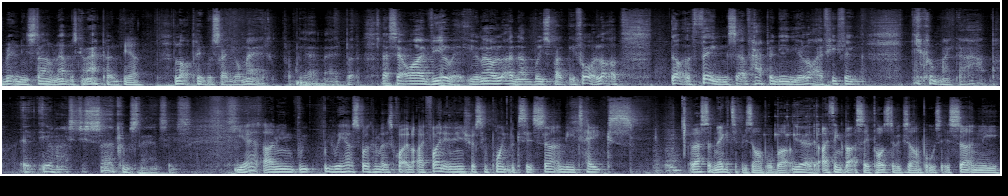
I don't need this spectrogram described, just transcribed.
written in stone. That was going to happen. Yeah. A lot of people say you're mad. Probably am mad, but that's how I view it. You know, and uh, we spoke before. A lot of, lot of the things that have happened in your life, you think you couldn't make that up. It, you know, it's just circumstances. Yeah, I mean, we, we- have spoken about this quite a lot. I find it an interesting point because it certainly takes. That's a negative example, but Yeah. I think about, say, positive examples. It certainly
